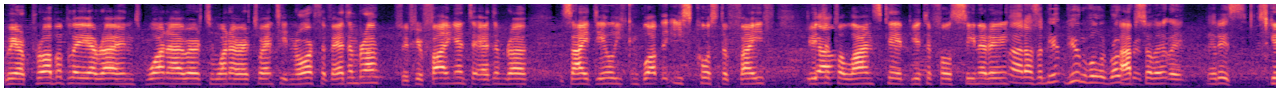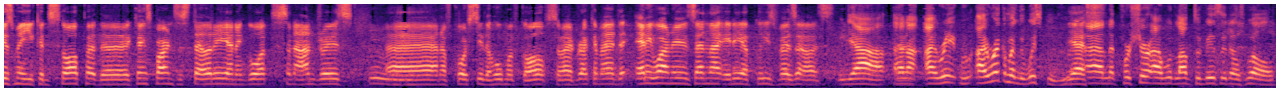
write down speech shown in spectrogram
We are probably around one hour to one hour twenty north of Edinburgh. So if you're flying into Edinburgh, it's ideal. You can go up the east coast of Fife. Beautiful landscape, beautiful scenery. Ah, that's a beau- beautiful road trip. Absolutely. It is. Excuse me, you can stop at the Kingsbarns Distillery and then go up to St Andrews Mm. uh, and, of course, see the home of golf. So I'd recommend that anyone who's in that area, please visit us. Yeah, and I I, re- I recommend the whiskey. Yes. And for sure, I would love to visit as well.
